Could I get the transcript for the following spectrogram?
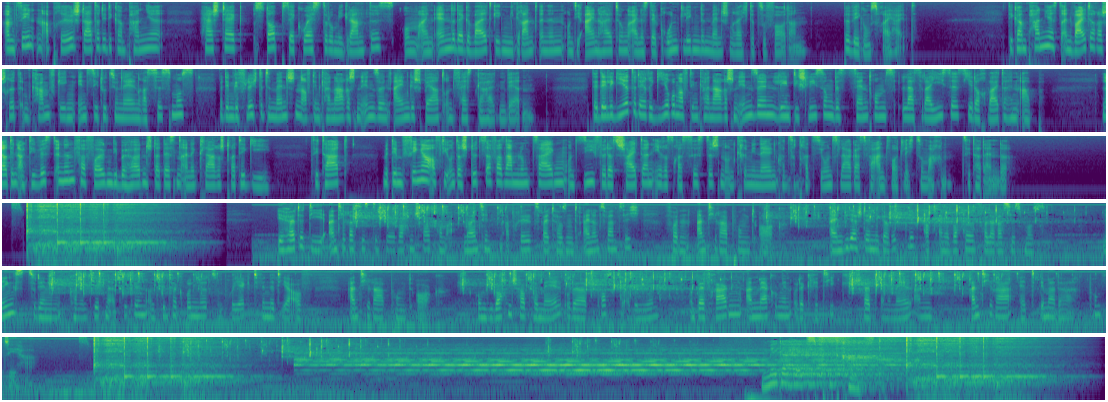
Am 10. April startete die Kampagne Hashtag Stop Sequestro Migrantes, um ein Ende der Gewalt gegen Migrantinnen und die Einhaltung eines der grundlegenden Menschenrechte zu fordern. Bewegungsfreiheit. Die Kampagne ist ein weiterer Schritt im Kampf gegen institutionellen Rassismus, mit dem geflüchtete Menschen auf den Kanarischen Inseln eingesperrt und festgehalten werden. Der Delegierte der Regierung auf den Kanarischen Inseln lehnt die Schließung des Zentrums Las Raíces jedoch weiterhin ab. Laut den Aktivistinnen verfolgen die Behörden stattdessen eine klare Strategie. Zitat mit dem Finger auf die Unterstützerversammlung zeigen und sie für das Scheitern ihres rassistischen und kriminellen Konzentrationslagers verantwortlich zu machen. Zitat Ende. Ihr hörtet die antirassistische Wochenschau vom 19. April 2021 von antira.org. Ein widerständiger Rückblick auf eine Woche voller Rassismus. Links zu den kommentierten Artikeln und Hintergründe zum Projekt findet ihr auf antira.org. Um die Wochenschau per Mail oder Post zu abonnieren und bei Fragen, Anmerkungen oder Kritik schreibt eine Mail an antira.immerda.ch. Megahex Podcast.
